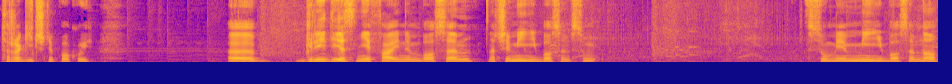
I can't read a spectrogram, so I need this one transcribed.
Tragiczny pokój. E, Grid jest niefajnym bossem, znaczy mini bossem w sumie. W sumie mini bossem, no.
